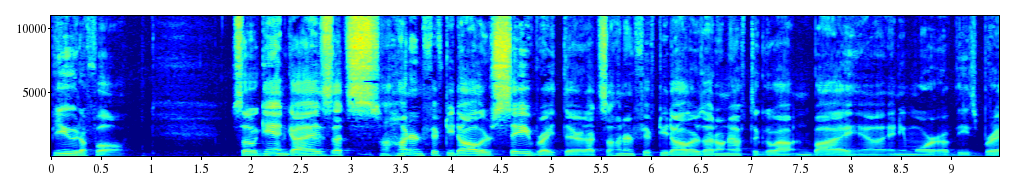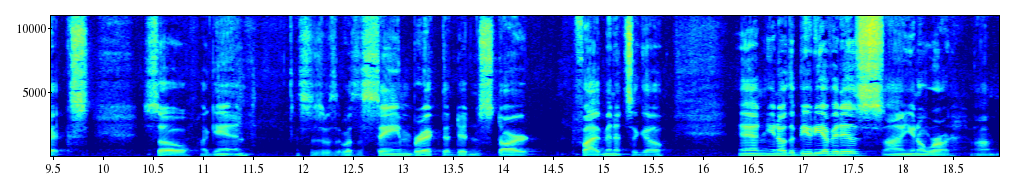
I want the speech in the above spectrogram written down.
Beautiful. So again, guys, that's $150 saved right there. That's $150. I don't have to go out and buy uh, any more of these bricks. So again, this is, was the same brick that didn't start five minutes ago. And you know, the beauty of it is, uh, you know, we're um,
